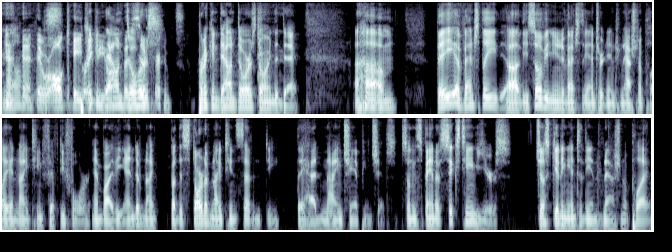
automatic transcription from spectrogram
you know, they were all KGB breaking down officers. doors, breaking down doors during the day. Um, they eventually, uh, the Soviet Union eventually entered international play in 1954, and by the end of ni- by the start of 1970, they had nine championships. So in the span of 16 years, just getting into the international play,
